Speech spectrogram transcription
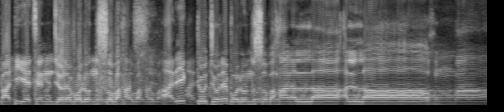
পাঠিয়েছেন জোরে বলুন সুবহান আর একটু জোরে বলুন সুবহানাল্লাহ আল্লাহুম্মা।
